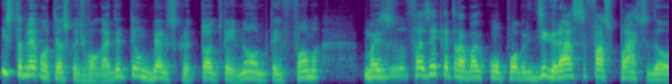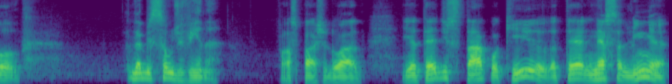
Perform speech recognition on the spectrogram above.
Isso também acontece com o advogado. Ele tem um belo escritório, tem nome, tem fama, mas fazer aquele trabalho com o pobre de graça faz parte do, da missão divina. Faz parte, Eduardo. E até destaco aqui, até nessa linha,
